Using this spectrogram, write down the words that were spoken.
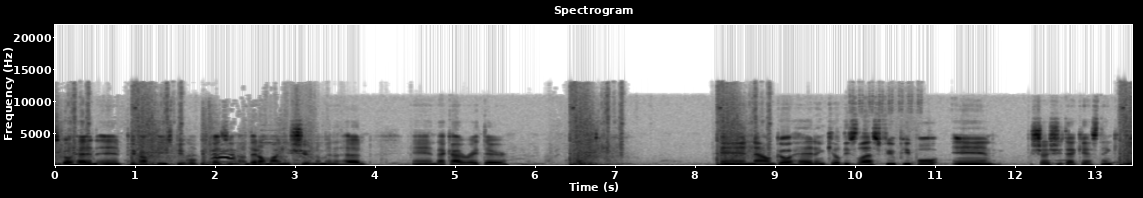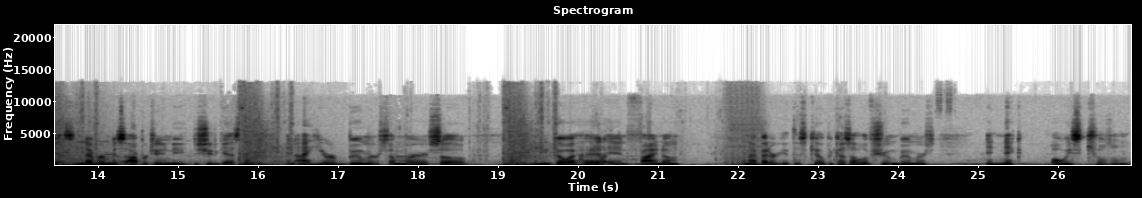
So go ahead and pick off these people because, you know, they don't mind you shooting them in the head. And that guy right there. And now go ahead and kill these last few people and should I shoot that gas tank? Yes, never miss opportunity to shoot a gas tank. And I hear a boomer somewhere, so let me go ahead and find them. And I better get this kill because I love shooting boomers. And Nick always kills them.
